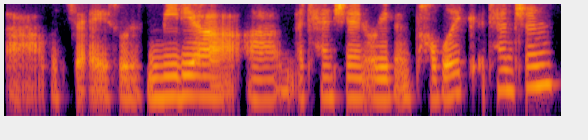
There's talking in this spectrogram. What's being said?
uh, let's say, sort of media um, attention or even public attention.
